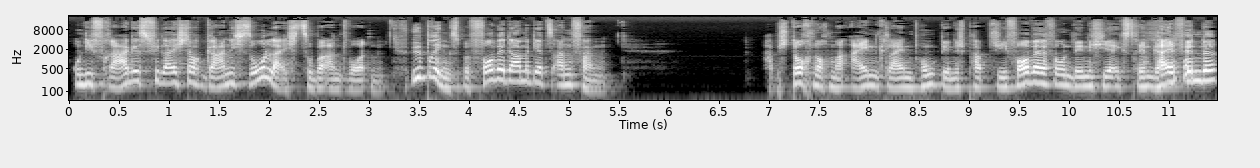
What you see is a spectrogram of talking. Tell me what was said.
Und die Frage ist vielleicht auch gar nicht so leicht zu beantworten. Übrigens, bevor wir damit jetzt anfangen, habe ich doch noch mal einen kleinen Punkt, den ich PUBG vorwerfe und den ich hier extrem geil finde.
